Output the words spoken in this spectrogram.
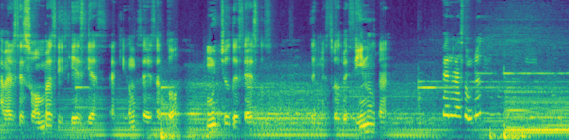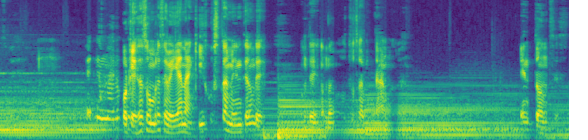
a verse sombras y decías, aquí donde se desató muchos decesos de nuestros vecinos, ¿verdad? Pero las sombras porque esas sombras se veían aquí justamente donde, donde, donde nosotros habitamos, ¿verdad? Entonces,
